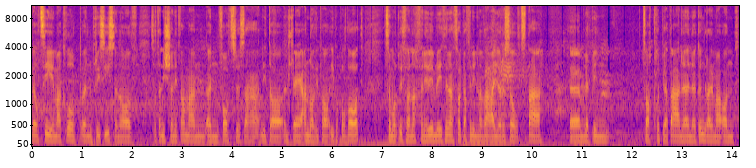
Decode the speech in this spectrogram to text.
fel tîm a clwb yn pre-season oedd so da ni eisiau nid fama yn, yn fortress a nid o yn lle anodd i, po, i pobl ddod. Tymor dwytho nath ni ddim wneud hynna, to gath ni'n ddau o result da um, yn erbyn to clybiau da yn, yn y gyngrair yma, ond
